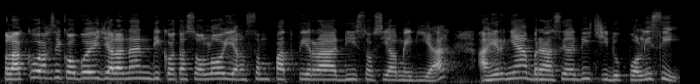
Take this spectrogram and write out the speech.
Pelaku aksi koboi jalanan di kota Solo yang sempat viral di sosial media akhirnya berhasil diciduk polisi.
